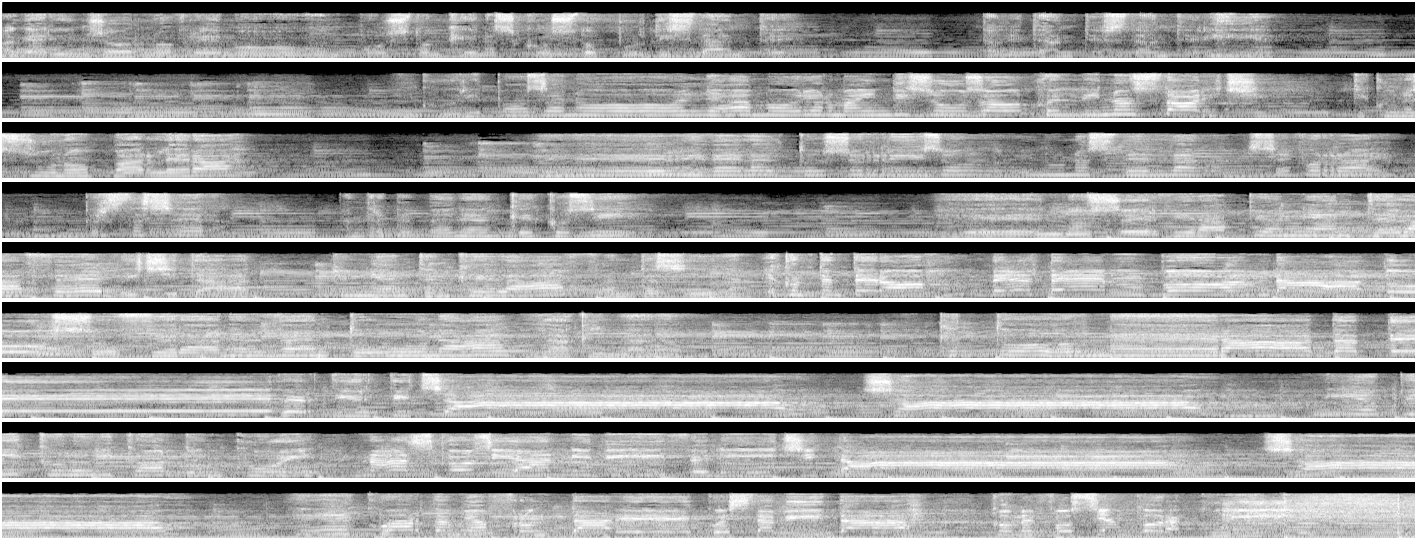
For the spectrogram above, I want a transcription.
Magari un giorno avremo un posto anche nascosto pur distante dalle tante stanterie in cui riposano gli amori ormai in disuso, quelli non storici di cui nessuno parlerà. E rivela il tuo sorriso in una stella se vorrai per stasera andrebbe bene anche così. E non servirà più a niente la felicità, più niente anche la fantasia. E contenterò del tempo andato, soffierà nel vento una lacrima che tornerà da te per dirti ciao, ciao. Mio piccolo ricordo in cui nascosi anni di felicità. Ciao, affrontare questa vita come fossi ancora qui.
